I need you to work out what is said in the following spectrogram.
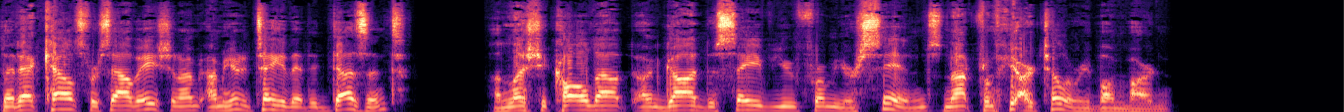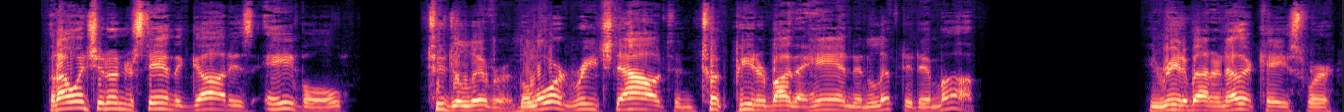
that that counts for salvation. I'm, I'm here to tell you that it doesn't unless you called out on God to save you from your sins, not from the artillery bombardment. But I want you to understand that God is able to deliver. The Lord reached out and took Peter by the hand and lifted him up. You read about another case where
